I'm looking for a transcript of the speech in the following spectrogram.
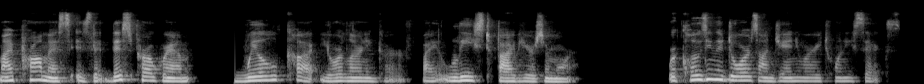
My promise is that this program will cut your learning curve by at least five years or more. We're closing the doors on January 26th.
